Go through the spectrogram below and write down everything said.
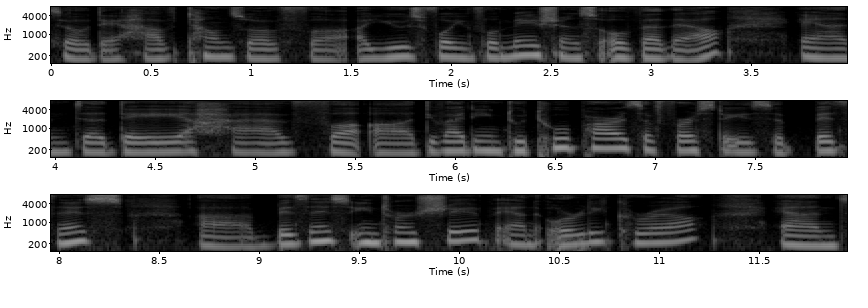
so they have tons of uh, useful information over there, and uh, they have uh, divided into two parts. The first is a business, uh, business internship and early career, and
